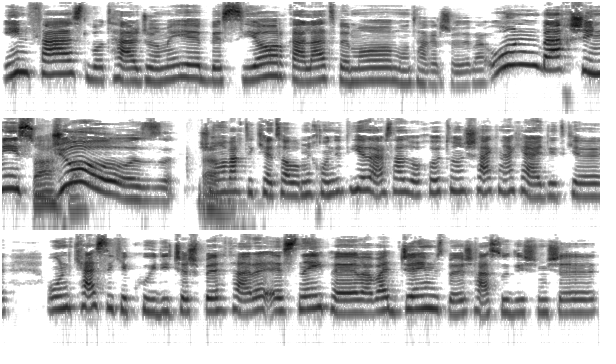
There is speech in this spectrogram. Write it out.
این فصل با ترجمه بسیار غلط به ما منتقل شده و اون بخشی نیست به به. جز شما. وقتی کتاب رو میخوندید یه درصد با خودتون شک نکردید که اون کسی که کویدیچش بهتره اسنیپه و بعد جیمز بهش حسودیش میشه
